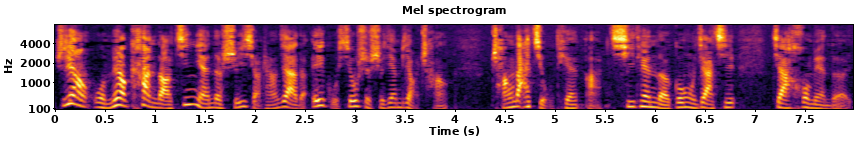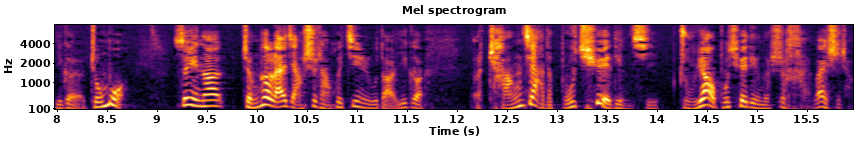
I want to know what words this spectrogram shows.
实际上，我们要看到今年的十一小长假的 A 股休市时间比较长。长达九天啊，七天的公共假期加后面的一个周末，所以呢，整个来讲，市场会进入到一个呃长假的不确定期。主要不确定的是海外市场，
